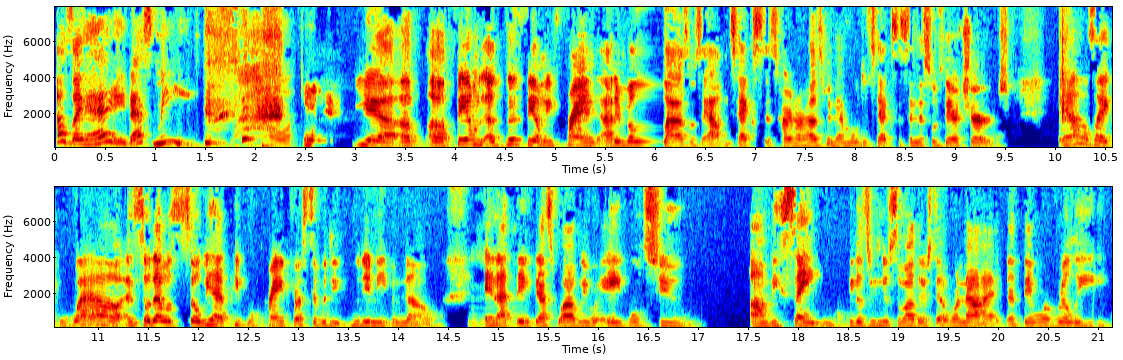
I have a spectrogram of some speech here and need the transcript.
I was like hey that's me wow. Yeah, a, a, family, a good family friend. I didn't realize was out in Texas. Her and her husband had moved to Texas, and this was their church. And I was like, wow. And so that was so we had people praying for us that we, we didn't even know. Mm-hmm. And I think that's why we were able to um, be sane because we knew some others that were not. That they were really.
